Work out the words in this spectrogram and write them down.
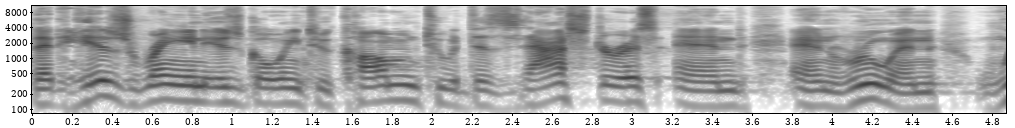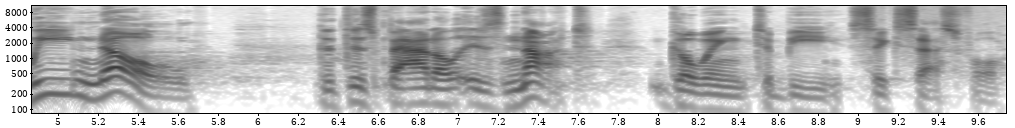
that his reign is going to come to a disastrous end and ruin, we know that this battle is not going to be successful.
